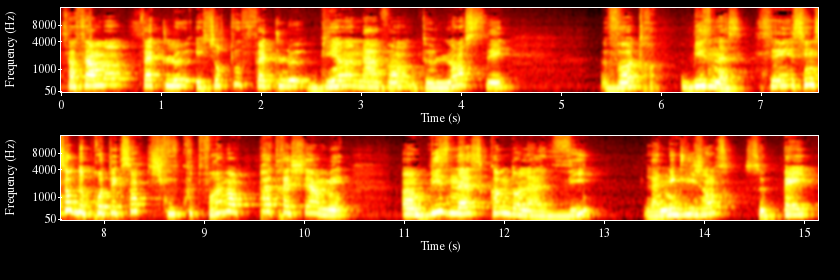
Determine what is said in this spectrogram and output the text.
Sincèrement, faites-le et surtout faites-le bien avant de lancer votre business. C'est une sorte de protection qui vous coûte vraiment pas très cher, mais en business comme dans la vie, la négligence se paye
